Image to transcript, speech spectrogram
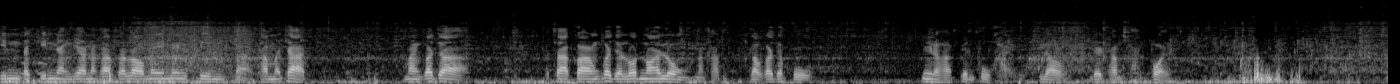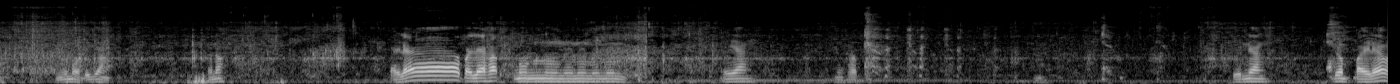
กินแต่กินอย่างเดียวนะครับ ถ้าเราไม่ไม่คืนธรรมชาติ มันก็จะประชากรก็จะลดน้อยลงนะครับ เราก็จะปลูกนี่แหละครับ เป็นปูไข่ที่เราได้ทำการปล่อยอันนี้หมดหรือยังเนาะไปแล้วไปแล้วครับนู่นนู่นนู่นนู่นนู่นยังนะครับเห็นยังเริ่มไปแล้ว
